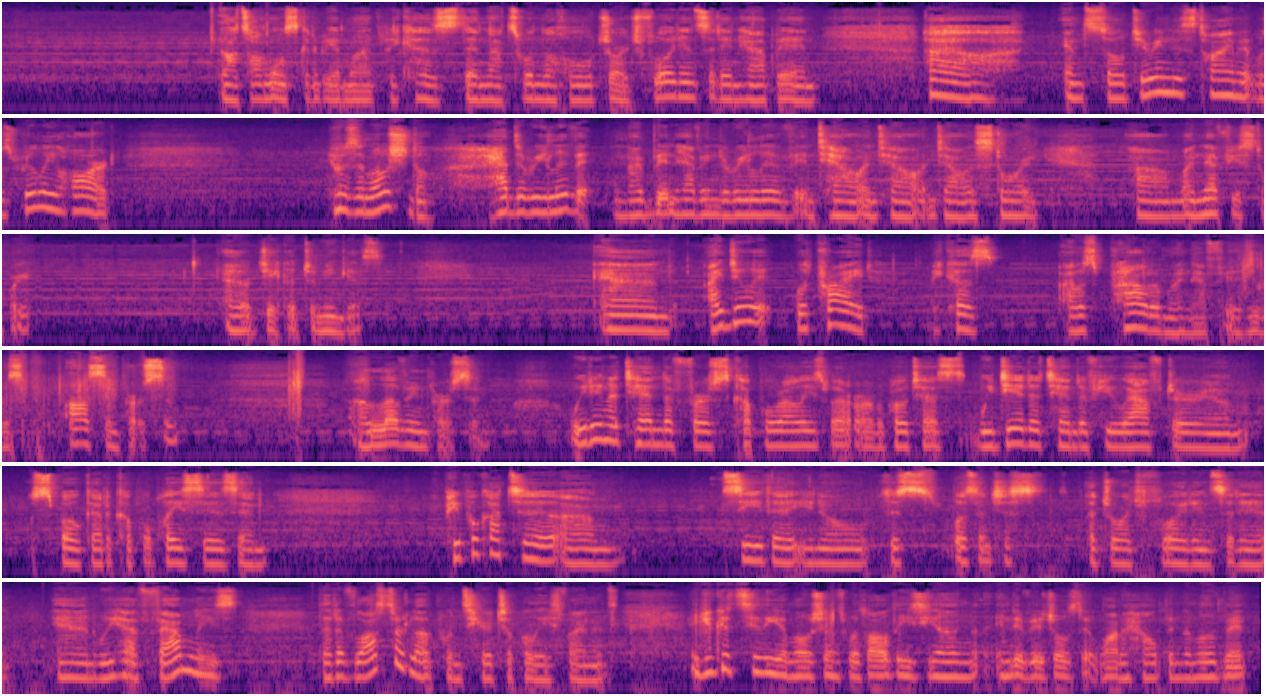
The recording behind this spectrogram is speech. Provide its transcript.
oh, it's almost going to be a month because then that's when the whole George Floyd incident happened. Uh, and so during this time, it was really hard. It was emotional. I had to relive it. And I've been having to relive and tell and tell and tell his story, um, my nephew's story, uh, Jacob Dominguez. And I do it with pride because I was proud of my nephew. He was an awesome person, a loving person. We didn't attend the first couple rallies or the protests. We did attend a few after, and spoke at a couple places, and people got to um, see that, you know, this wasn't just a George Floyd incident. And we have families that have lost their loved ones here to police violence. And you could see the emotions with all these young individuals that want to help in the movement.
